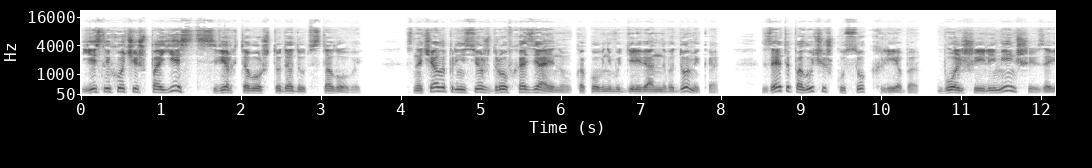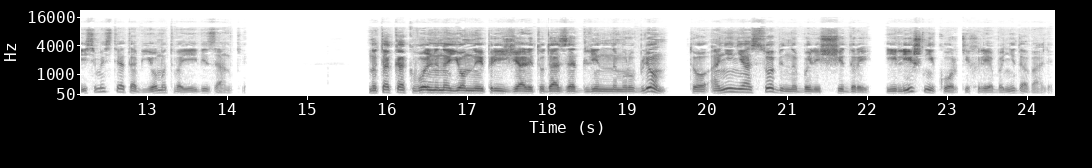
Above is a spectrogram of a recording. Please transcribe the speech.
Если хочешь поесть сверх того, что дадут в столовой, сначала принесешь дров хозяину какого-нибудь деревянного домика, за это получишь кусок хлеба, больше или меньше, в зависимости от объема твоей вязанки. Но так как вольно-наемные приезжали туда за длинным рублем, то они не особенно были щедры и лишней корки хлеба не давали.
